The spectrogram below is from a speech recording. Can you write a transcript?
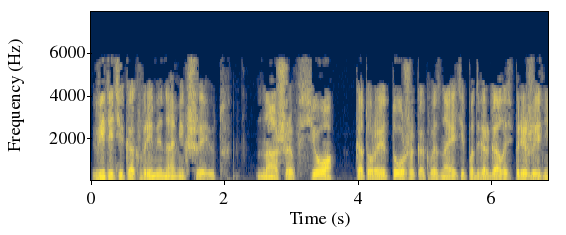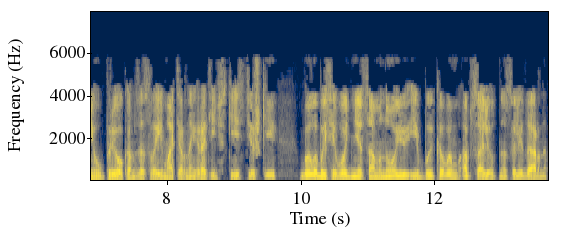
Видите, как времена микшеют. Наше все, которое тоже, как вы знаете, подвергалось при жизни упрекам за свои матерные эротические стишки, было бы сегодня со мною и Быковым абсолютно солидарно.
